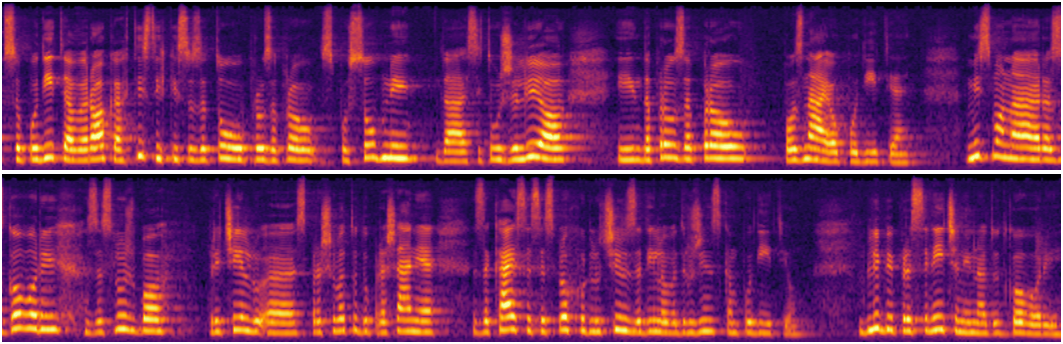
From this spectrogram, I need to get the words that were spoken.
so podjetja v rokah tistih, ki so za to pravzaprav sposobni, da si to želijo in da pravzaprav poznajo podjetje. Mi smo na razgovorih za službo pričeli uh, spraševati tudi vprašanje, zakaj ste se sploh odločili za delo v družinskem podjetju. Bili bi presenečeni nad odgovori.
